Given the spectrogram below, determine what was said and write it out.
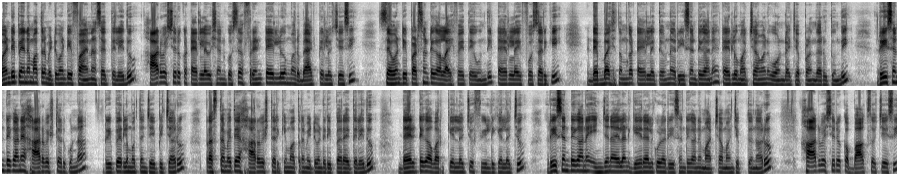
బండి పైన మాత్రం ఎటువంటి ఫైనాన్స్ అయితే లేదు. హార్వెస్టర్ యొక్క టైర్ల విషయానికి వస్తే ఫ్రంట్ టైర్లు మరి బ్యాక్ టైర్లు వచ్చేసి సెవెంటీ పర్సెంట్గా లైఫ్ అయితే ఉంది. టైర్ లైఫ్ వచ్చేసరికి డెబ్బై శాతంగా టైర్లు అయితే ఉన్నాయి. రీసెంట్గానే టైర్లు మార్చామని ఓన్లైన్ చెప్పడం జరుగుతుంది. రీసెంట్గానే హార్వెస్టర్కున్న రిపేర్లు మొత్తం చేయించారు. ప్రస్తుతం అయితే హార్వెస్టర్కి మాత్రం ఎటువంటి రిపేర్ అయితే లేదు. డైరెక్ట్గా వర్క్కి వెళ్ళొచ్చు ఫీల్డ్కి వెళ్ళొచ్చు. రీసెంట్గానే engine oil and gear oil కూడా రీసెంట్గానే మార్చామని చెప్తున్నారు. హార్వెస్టర్ యొక్క బాక్స్ వచ్చేసి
